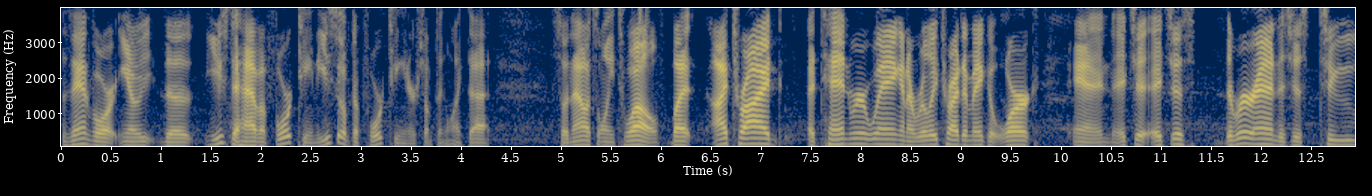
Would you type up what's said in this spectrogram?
you know, the used to have a 14. It used to go up to 14 or something like that. So now it's only 12. But I tried a 10 rear wing, and I really tried to make it work, and it it just the rear end is just too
